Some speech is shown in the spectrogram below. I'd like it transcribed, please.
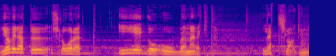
Jag vill att du slår ett ego obemärkt. Lätt slag. Mm.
